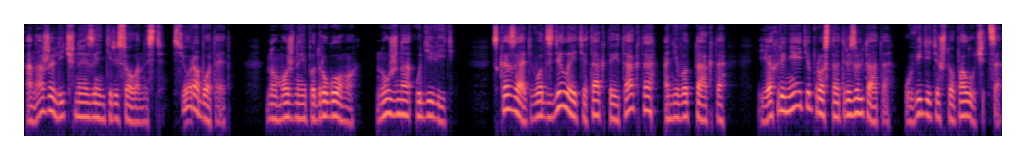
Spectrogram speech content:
она же личная заинтересованность. Все работает. Но можно и по-другому. Нужно удивить. Сказать, вот сделайте так-то и так-то, а не вот так-то. И охренеете просто от результата. Увидите, что получится.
